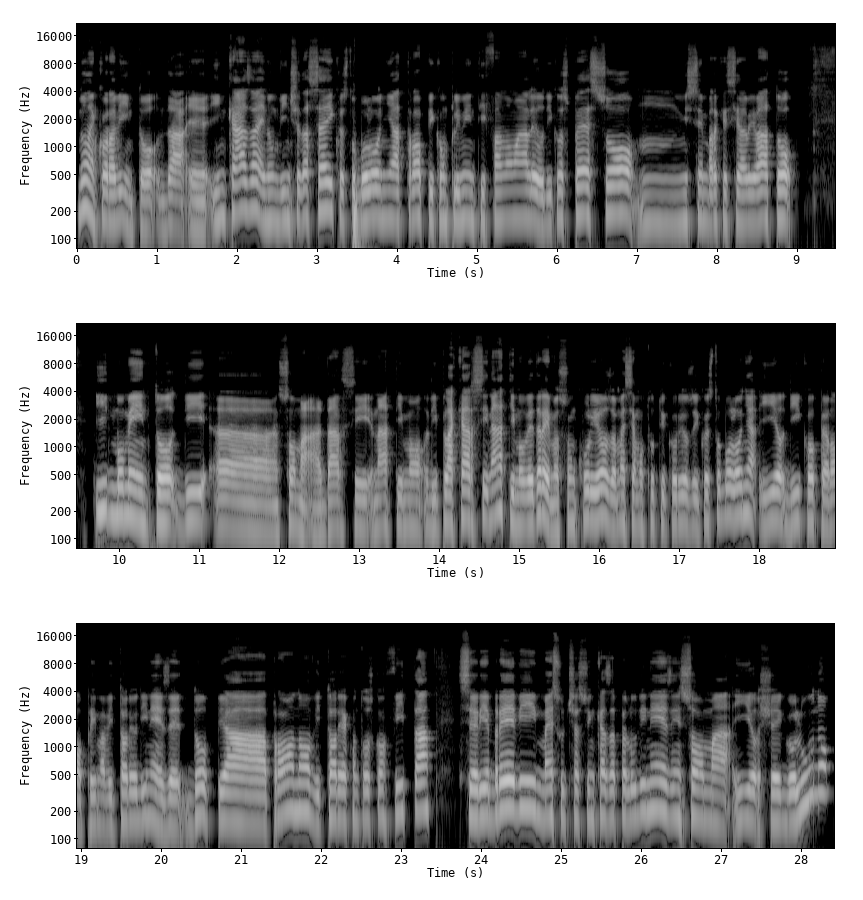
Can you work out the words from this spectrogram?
non ha ancora vinto da, eh, in casa e non vince da 6. Questo Bologna, troppi complimenti fanno male, lo dico spesso, mm, mi sembra che sia arrivato il momento di uh, insomma darsi un attimo di placarsi un attimo vedremo. Sono curioso ma siamo tutti curiosi di questo Bologna. Io dico però prima vittoria udinese doppia prono vittoria contro sconfitta. Serie brevi mai successo in casa per l'udinese insomma io scelgo l'uno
